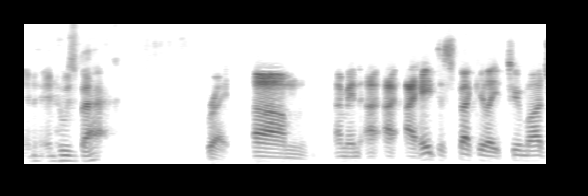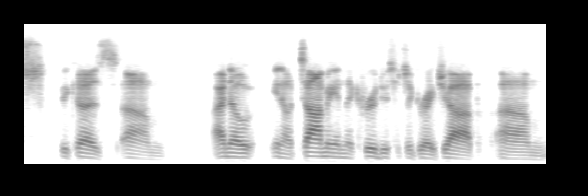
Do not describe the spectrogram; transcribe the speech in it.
and, and who's back? Right. Um, I mean, I, I, hate to speculate too much because um, I know you know Tommy and the crew do such a great job. Um,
